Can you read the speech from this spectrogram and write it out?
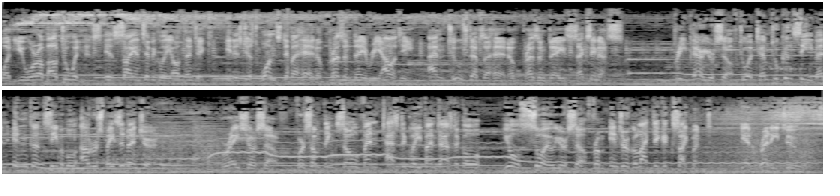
What you are about to witness is scientifically authentic. It is just one step ahead of present-day reality and two steps ahead of present-day sexiness. Prepare yourself to attempt to conceive an inconceivable outer space adventure. Brace yourself for something so fantastically fantastical, you'll soil yourself from intergalactic excitement. Get ready to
